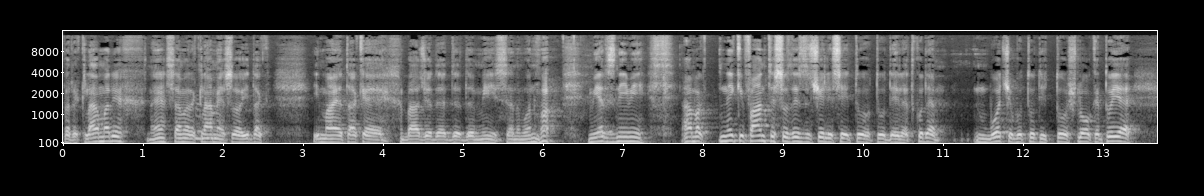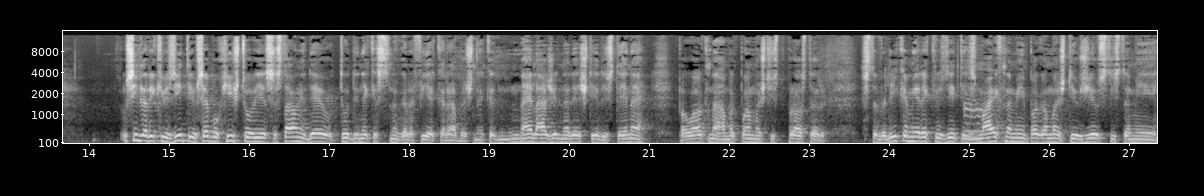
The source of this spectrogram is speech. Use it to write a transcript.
pri reklamarjih, ne? same reklame so itak. Imajo take baže, da, da, da mi se ne moremo miriti z njimi. Ampak neki fanti so zdaj začeli se to, to delati. Tako da mogoče bo tudi to šlo, ker to je. Vsi ti rekviziti, vse bohištvo je sestavni del tudi neke scenografije, kar rabiš. Najlažje narediš štiri stene, pa okna, ampak pojmaš tisti prostor s velikimi rekviziti, z majhnimi, in pa ga imaš ti uživ s tistimi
